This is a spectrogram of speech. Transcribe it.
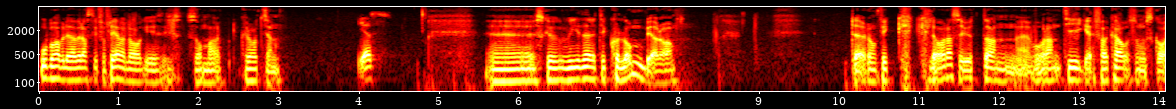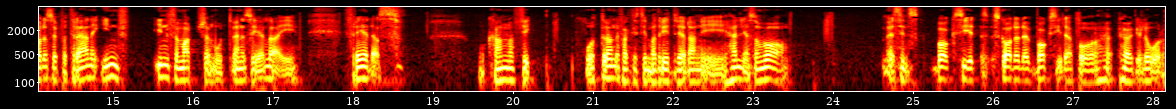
obehaglig överraskning för flera lag i sommar, Kroatien. Yes. Eh, ska vi gå vidare till Colombia då. Där de fick klara sig utan eh, våran tiger Falcao som skadade sig på träning inf inför matchen mot Venezuela i fredags. Och han fick återvände faktiskt till Madrid redan i helgen som var med sin baksida, skadade baksida på höger lår.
